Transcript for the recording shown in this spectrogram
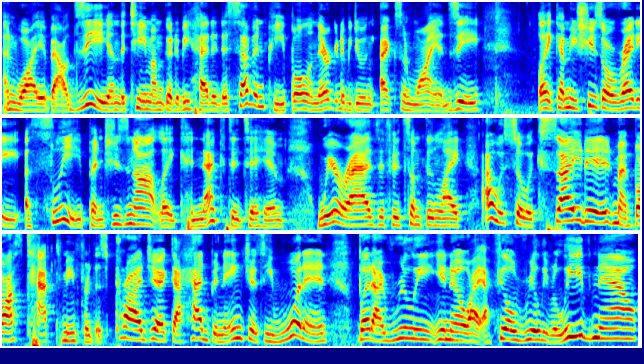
and Y about Z. And the team I'm going to be headed is seven people, and they're going to be doing X and Y and Z like i mean she's already asleep and she's not like connected to him whereas if it's something like i was so excited my boss tapped me for this project i had been anxious he wouldn't but i really you know i, I feel really relieved now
